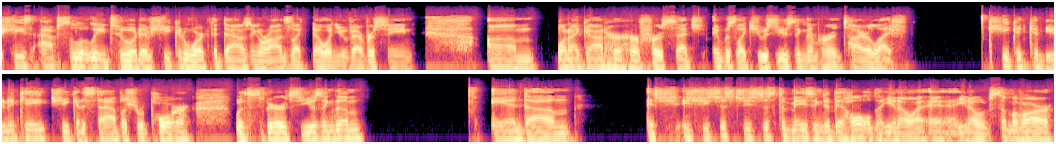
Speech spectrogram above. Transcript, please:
she's absolutely intuitive. She can work the dowsing rods like no one you've ever seen. Um, when I got her her first set, it was like she was using them her entire life. She could communicate. She could establish rapport with spirits using them, and um, it's she's just she's just amazing to behold. You know, you know some of our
